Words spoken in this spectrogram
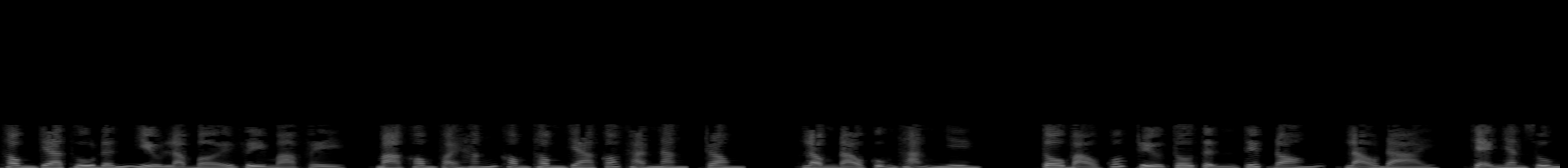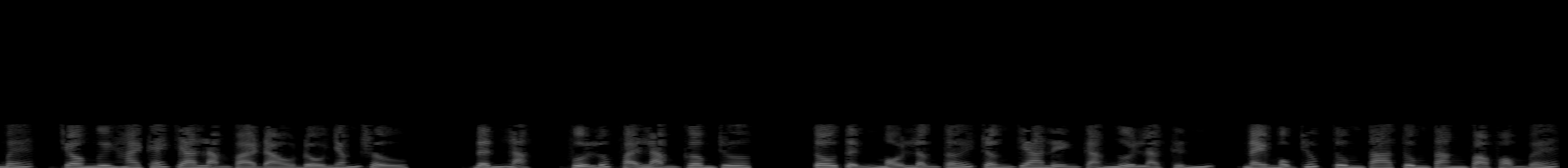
thông gia thu đến nhiều là bởi vì mà phì, mà không phải hắn không thông gia có khả năng, trong lòng đảo cũng thẳng nhiên. Tô Bảo Quốc triều Tô Tịnh tiếp đón, lão đại, chạy nhanh xuống bếp, cho ngươi hai cái cha làm vài đạo đồ nhắm rượu. Đến lạc, vừa lúc phải làm cơm trưa. Tô Tịnh mỗi lần tới Trần Gia liền cả người là kính, này một chút tung ta tung tăng vào phòng bếp.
